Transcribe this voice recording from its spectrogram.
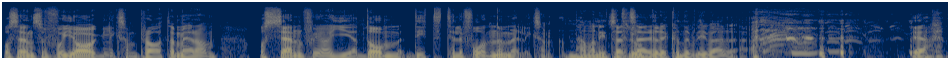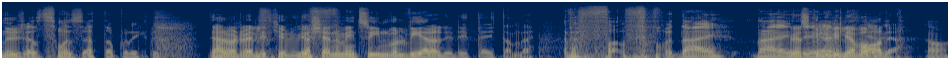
och sen så får jag liksom prata med dem, och sen får jag ge dem ditt telefonnummer. Liksom. När man inte Så att trodde så här- det kunde bli värre. Ja. nu känns det som en setup på riktigt. Det hade varit väldigt kul. Jag känner mig inte så involverad i ditt dejtande. Men fa- fa- nej, nej. Och jag det skulle vilja vara trevligt. Ja.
